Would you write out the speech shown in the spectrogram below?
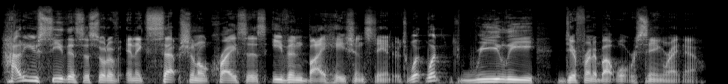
how do you see this as sort of an exceptional crisis, even by Haitian standards? What what's really different about what we're seeing right now?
